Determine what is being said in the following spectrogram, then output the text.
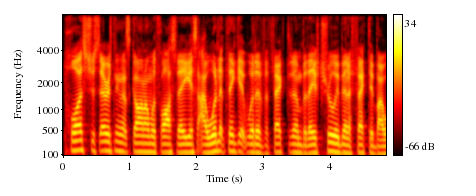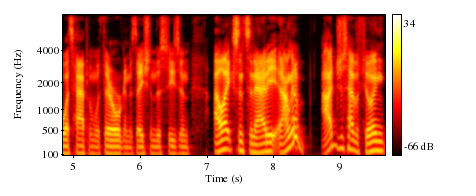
plus just everything that's gone on with Las Vegas, I wouldn't think it would have affected them, but they've truly been affected by what's happened with their organization this season. I like Cincinnati, and I'm gonna. I just have a feeling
